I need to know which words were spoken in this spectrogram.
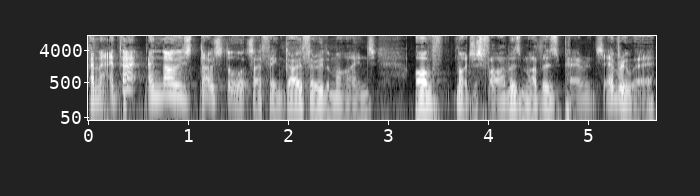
And that and those those thoughts, I think, go through the minds of not just fathers, mothers, parents, everywhere.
